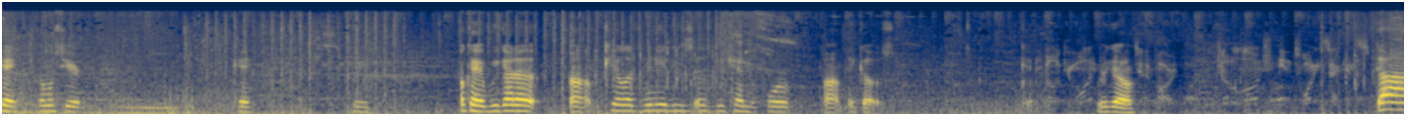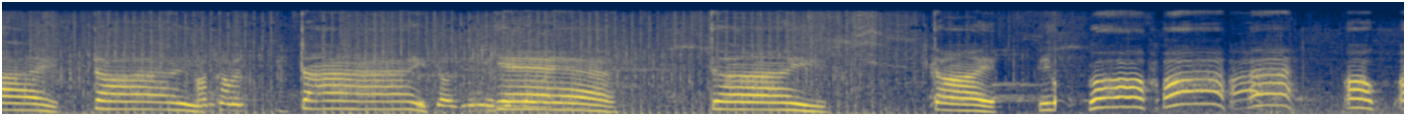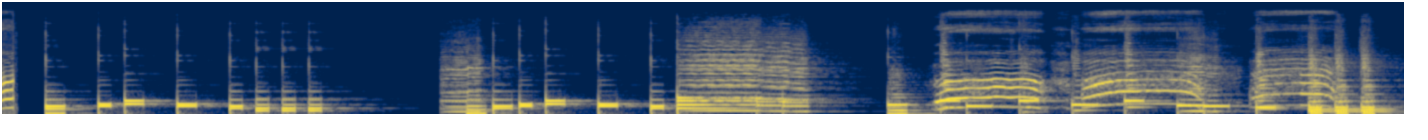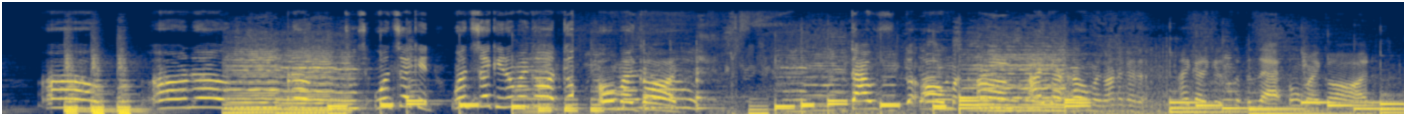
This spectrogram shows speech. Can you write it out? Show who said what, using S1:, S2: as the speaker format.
S1: Okay, almost here. Okay. Okay, okay we gotta um, kill as many of these as we can before um, it goes. Okay, here we go. Die! Die!
S2: I'm coming.
S1: Die!
S2: Kill as many as we can.
S1: Yeah! Die! Die! Can you go? Ah! Ah! Ah! Oh! Oh! One second! Oh my god! Go! Oh my god! That was the, oh my um I got oh my god I gotta I gotta get a clip of that oh my god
